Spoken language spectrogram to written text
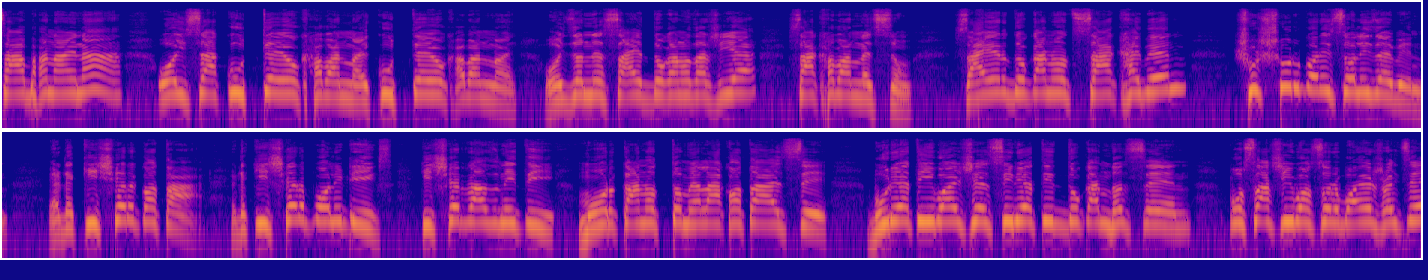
চা বানায় না, ওই চা কুত্তেও খাবার নয় কুত্তেও খাবার নয় ওই জন্য চায়ের দোকানত আসিয়া চা খাবার নাইছ। চায়ের দোকানত চা খাইবেন, সুরসুর করে চলে যাবেন এটা কিসের কথা? এটা কিসের পলিটিক্স কিসের রাজনীতি? মোর কানত তো মেলা কথা আসছে বুড়াতি বয়সে সিরিয়াতির দোকান ধরছেন, পঁচাশি বছর বয়স হয়েছে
